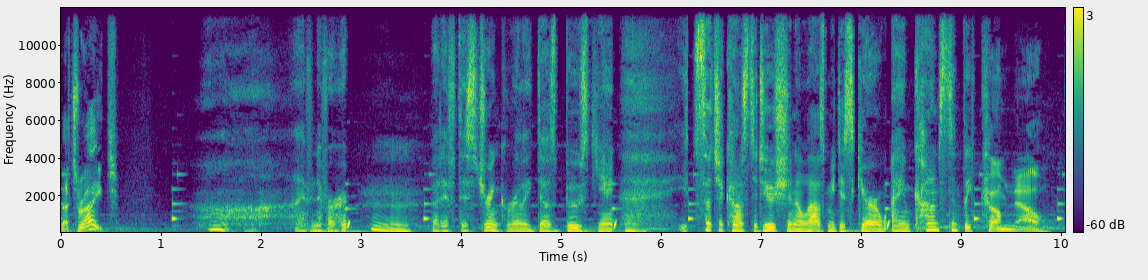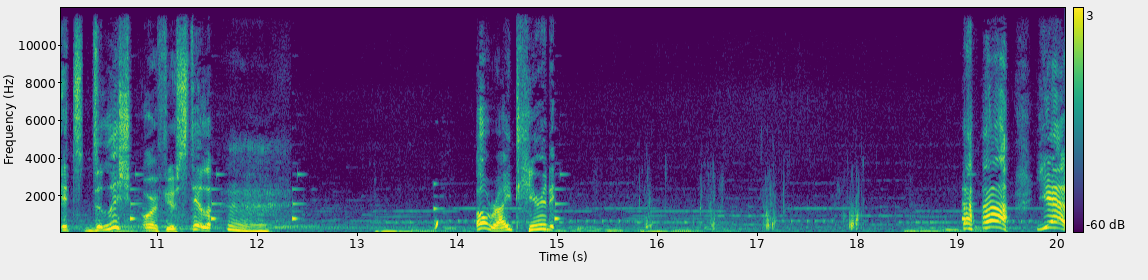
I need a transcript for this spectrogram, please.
That's right. I've never heard. Hmm. But if this drink really does boost Yang. Such a constitution allows me to scare. away. I am constantly. Come now. It's delicious. Or if you're still. Hmm. All right, here it is. Yeah!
